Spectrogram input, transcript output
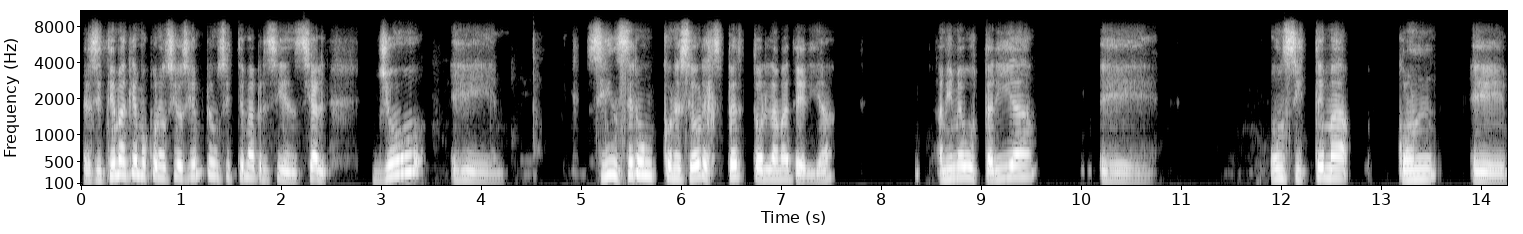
El sistema que hemos conocido siempre es un sistema presidencial. Yo, eh, sin ser un conocedor experto en la materia, a mí me gustaría eh, un sistema con eh,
